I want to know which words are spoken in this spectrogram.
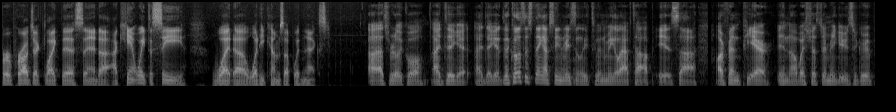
For a project like this, and uh, I can't wait to see what uh, what he comes up with next. Uh, that's really cool. I dig it. I dig it. The closest thing I've seen recently to an Amiga laptop is uh, our friend Pierre in uh, Westchester Amiga user group.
